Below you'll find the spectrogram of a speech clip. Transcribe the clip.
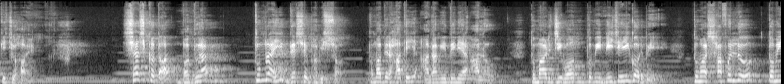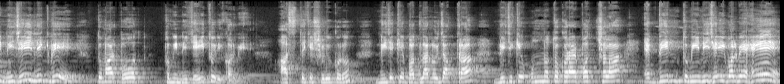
কিছু হয়। শেষ কথা, বন্ধুরা, তোমরাই দেশের ভবিষ্যৎ। তোমাদের হাতেই আগামী দিনের আলো। তোমার জীবন তুমি নিজেই গড়বে। তোমার সাফল্য তুমি নিজেই লিখবে। তোমার পথ তুমি নিজেই তৈরি করবে। আজ থেকে শুরু করো। নিজেকে বদলানোর যাত্রা, নিজেকে উন্নত করার পথ চলা। একদিন তুমি নিজেই বলবে হ্যাঁ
